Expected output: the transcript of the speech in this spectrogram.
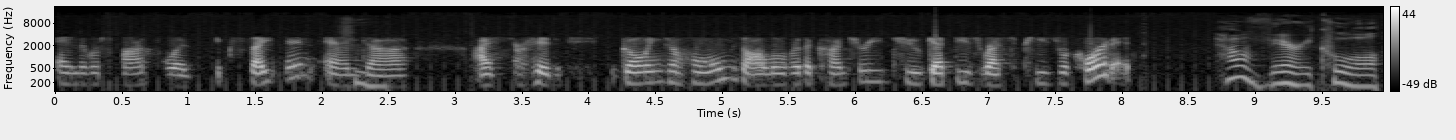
and the response was excitement, and mm-hmm. uh, I started going to homes all over the country to get these recipes recorded. How very cool.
